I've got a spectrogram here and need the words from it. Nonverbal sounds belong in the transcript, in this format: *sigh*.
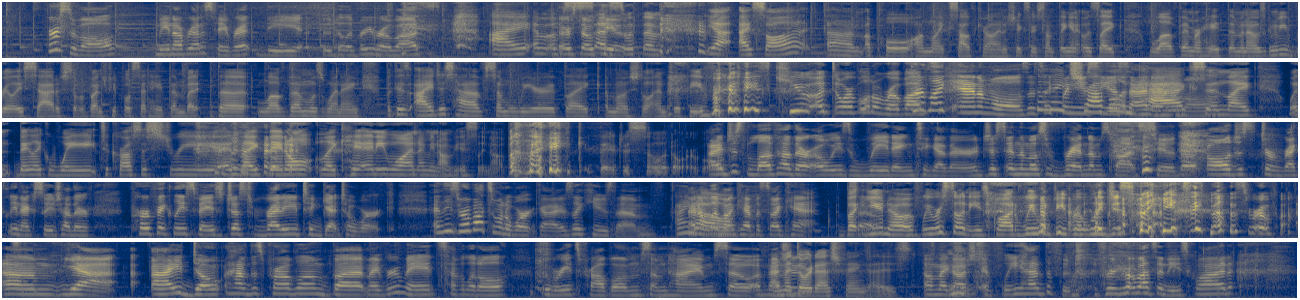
First of all, me and Abrianna's favorite, the food delivery robots. I am obsessed so with them. yeah, I saw um, a poll on like South Carolina Chicks or something, and it was like love them or hate them, and I was gonna be really sad if so- a bunch of people said hate them, but the love them was winning because I just have some weird like emotional empathy *laughs* for these cute, adorable little robots. They're like animals. It's So like when you see travel a in packs animal. and like when they like wait to cross the street *laughs* and like they don't like hit anyone. I mean, obviously not, *laughs* but like they're just so adorable. I just love how they're always waiting together, just in the most random spots too. *laughs* They're all just directly next to each other, perfectly spaced, just ready to get to work. And these robots want to work, guys. Like use them. I don't live on campus, so I can't. but so. you know, if we were still in East Quad, we would be religiously *laughs* using those robots. Um, yeah, I don't have this problem, but my roommates have a little Uber Eats problem sometimes. So imagine. I'm a DoorDash fan, guys. Oh my gosh, if we had the food *laughs* delivery robots in East Quad,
